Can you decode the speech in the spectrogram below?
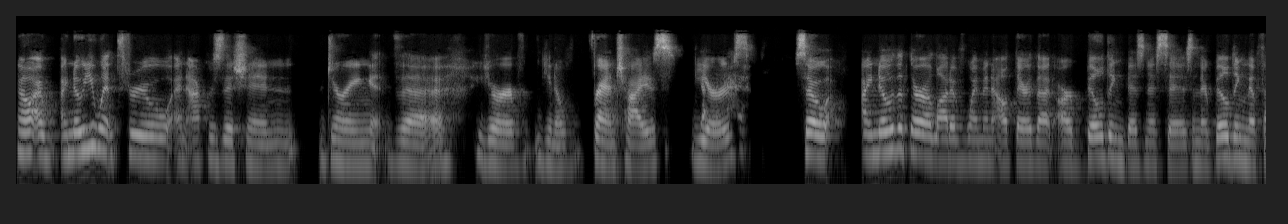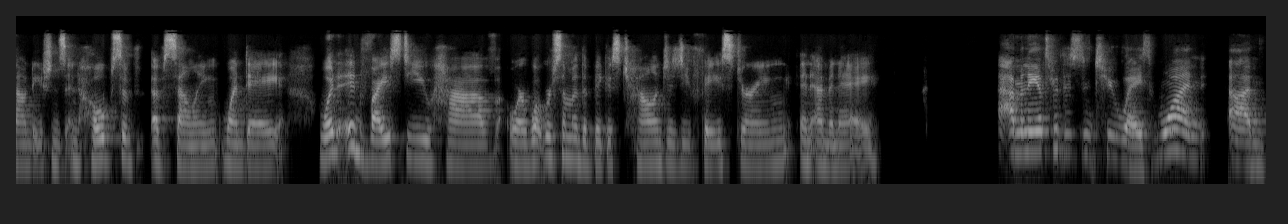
Now, I, I know you went through an acquisition during the your you know franchise years. Yeah. So I know that there are a lot of women out there that are building businesses and they're building the foundations in hopes of, of selling one day. What advice do you have, or what were some of the biggest challenges you faced during an M&A? I'm going to answer this in two ways. One, um,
